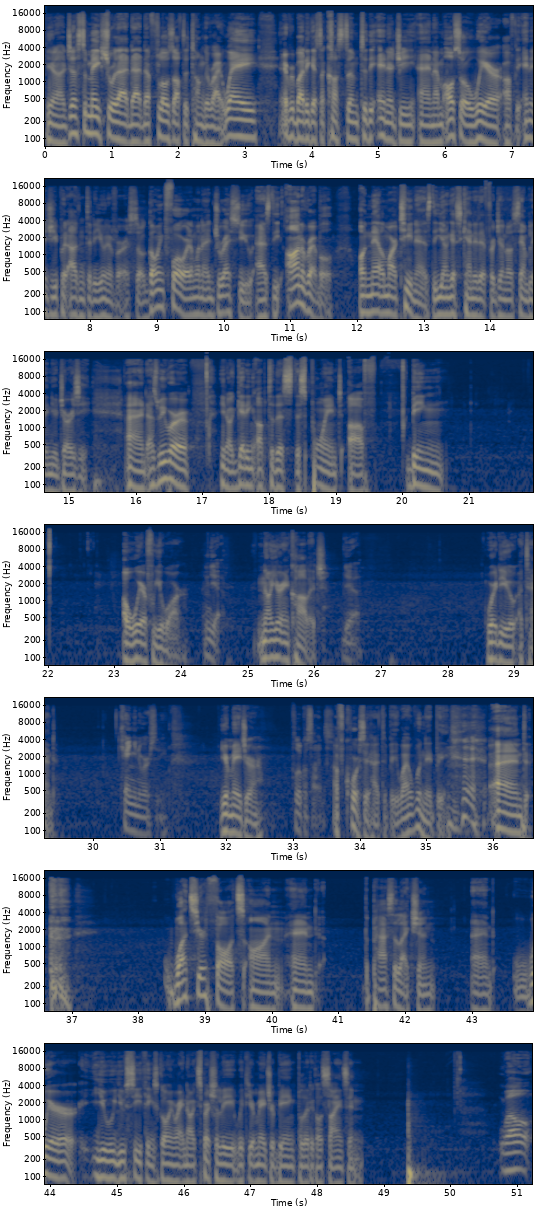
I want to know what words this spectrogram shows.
You know, just to make sure that, that that flows off the tongue the right way. Everybody gets accustomed to the energy, and I'm also aware of the energy put out into the universe. So going forward, I'm going to address you as the Honorable Onel Martinez, the youngest candidate for General Assembly in New Jersey. And as we were, you know, getting up to this this point of being aware of who you are. Yeah. No, you're in college. Yeah. Where do you attend? Kean University, Your major. political science. Of course it had to be. Why wouldn't it be? and what's your thoughts on and the past election and where you you see things going right now, especially with your major being political science and Well,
